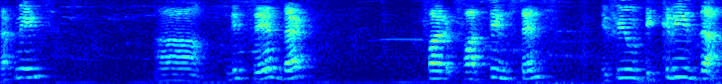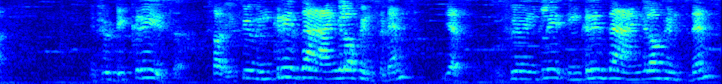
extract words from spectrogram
That means uh, this says that for first instance, if you decrease the, if you decrease, sorry, if you increase the angle of incidence, yes, if you increase increase the angle of incidence,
